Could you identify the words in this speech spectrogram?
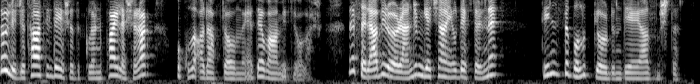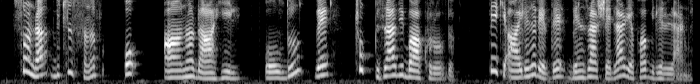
Böylece tatilde yaşadıklarını paylaşarak okula adapte olmaya devam ediyorlar. Mesela bir öğrencim geçen yıl defterine denizde balık gördüm diye yazmıştı. Sonra bütün sınıf o ana dahil oldu ve çok güzel bir bağ kuruldu. Belki aileler evde benzer şeyler yapabilirler mi?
